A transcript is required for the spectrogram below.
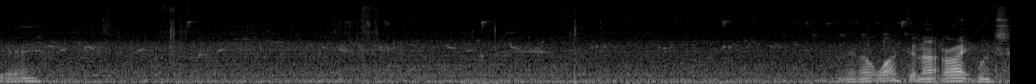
Okay. I don't like the not right ones.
